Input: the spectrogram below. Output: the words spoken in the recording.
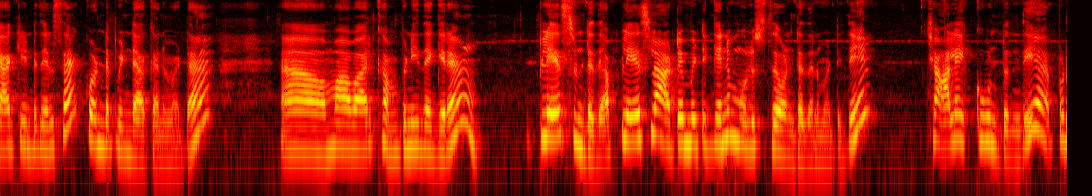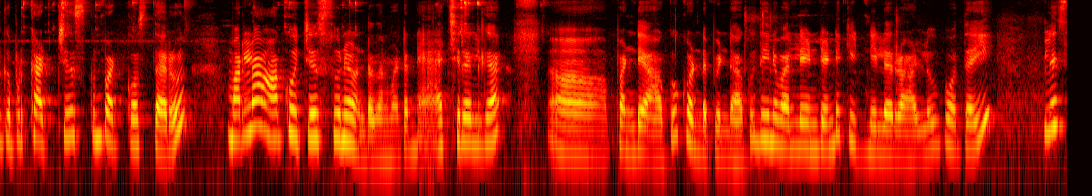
యాక్ ఏంటో తెలుసా? కొండపిండి అనమాట మా వారి కంపెనీ దగ్గర ప్లేస్ ఉంటుంది. ఆ ప్లేస్లో ఆటోమేటిక్గానే మొలుస్తూ ఉంటుంది అనమాట ఇది. చాలా ఎక్కువ ఉంటుంది. అప్పటికప్పుడు కట్ చేసుకుని పట్టుకొస్తారు. మరలా ఆకు వచ్చేస్తూనే ఉంటుంది అనమాట న్యాచురల్గా పండే ఆకు కొండపిండి ఆకు. దీనివల్ల ఏంటంటే కిడ్నీల రాళ్ళు పోతాయి. ప్లస్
